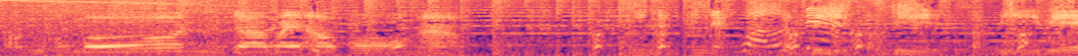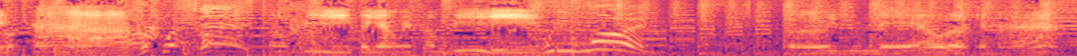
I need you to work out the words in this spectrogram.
ของอยู่ข้างบน จะไปเอาของอ้าวนี่ไงนี่ไงซอมบี้ซอมบี้ซอมบี้เบค่า Hey, ซอมบี้ก็ยังเป็นซอมบี้ we won! เอ้ยรู้แล้วเราชนะจะ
